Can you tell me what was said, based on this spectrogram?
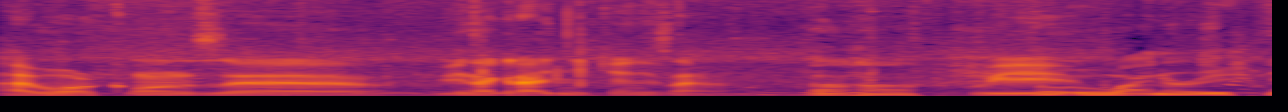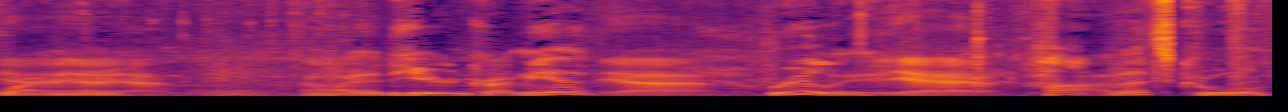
I work on the виноградник, я не знаю. Uh-huh. We, uh, winery, yeah, winery. Yeah, yeah. Uh, and here in Crimea? Yeah. Really? Yeah. Huh, that's cool.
